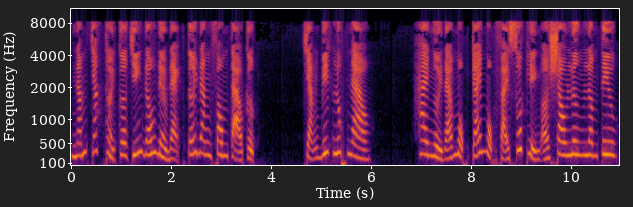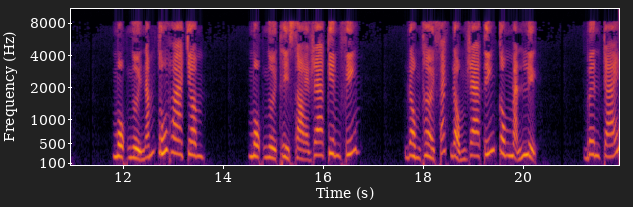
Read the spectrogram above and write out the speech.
Nắm chắc thời cơ chiến đấu đều đạt tới đăng phong tạo cực. Chẳng biết lúc nào. Hai người đã một trái một phải xuất hiện ở sau lưng lâm tiêu. Một người nắm tú hoa châm. Một người thì sòi ra kim phiến. Đồng thời phát động ra tiếng công mãnh liệt. Bên trái.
